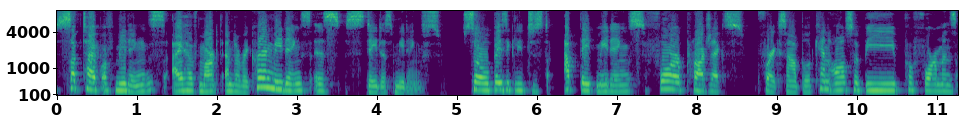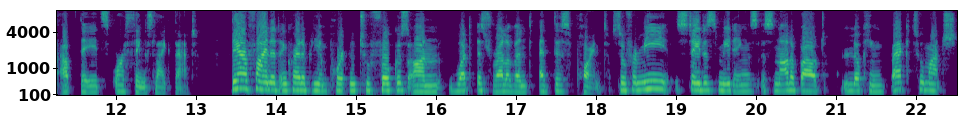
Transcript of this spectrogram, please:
subtype of meetings I have marked under recurring meetings is status meetings. So, basically, just update meetings for projects for example, can also be performance updates or things like that. there I find it incredibly important to focus on what is relevant at this point. So for me, status meetings is not about looking back too much.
